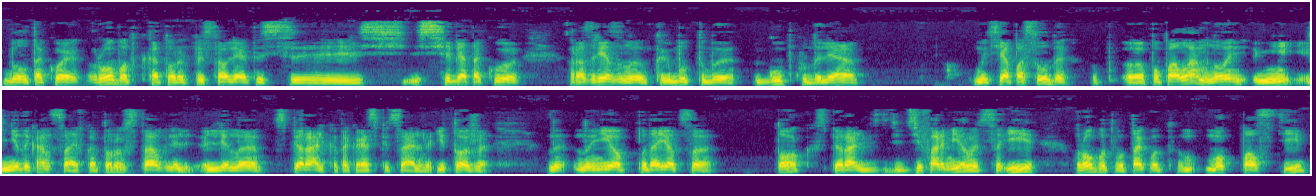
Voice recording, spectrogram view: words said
был такой робот, который представляет из, из себя такую разрезанную, как будто бы губку для мытья посуды э, пополам, но не, не до конца, и в которую вставлена спиралька такая специальная. И тоже на, на нее подается ток, спираль деформируется, и робот вот так вот мог ползти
